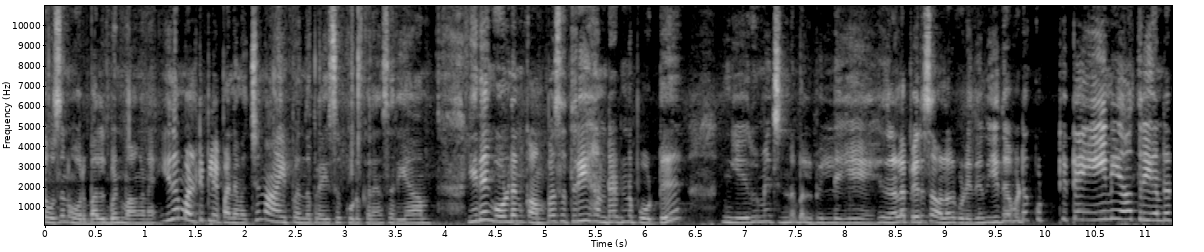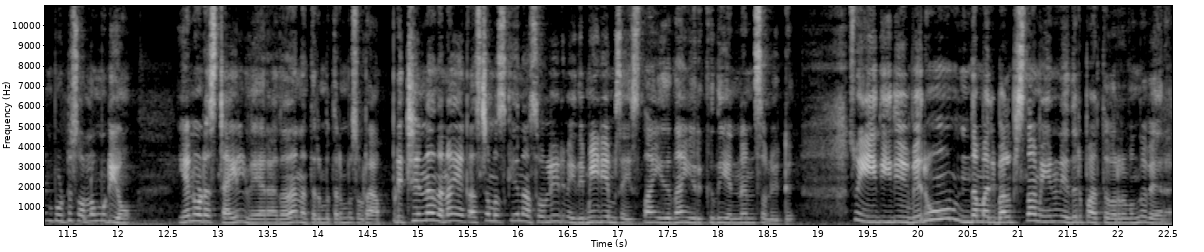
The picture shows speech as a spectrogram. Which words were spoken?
தௌசண்ட் ஒரு பல்புன்னு வாங்கினேன். இதை மல்டிப்ளை பண்ண வச்சு நான் இப்போ இந்த ப்ரைஸுக்கு கொடுக்குறேன் சரியா? இதே கோல்டன் காம்பஸ் த்ரீ ஹண்ட்ரட்னு போட்டு இங்கே எதுவுமே சின்ன பல்பு இல்லையே. இதனால் பெருசாக வளரக்கூடியது. இதை விட குட்டி டெய்னியாக த்ரீ ஹண்ட்ரட்னு போட்டு சொல்ல முடியும். என்னோடய ஸ்டைல் வேறு. அதை தான் நான் திரும்ப திரும்ப சொல்கிறேன் அப்படி சின்னதுன்னா என் கஸ்டமர்ஸ்க்கே நான் சொல்லிடுவேன் இது மீடியம் சைஸ் தான் இது தான் இருக்குது என்னன்னு சொல்லிட்டு. ஸோ இது இது வெறும் இந்த மாதிரி பல்ப்ஸ் தான் வேணும்னு எதிர்பார்த்து வர்றவங்க வேறு.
